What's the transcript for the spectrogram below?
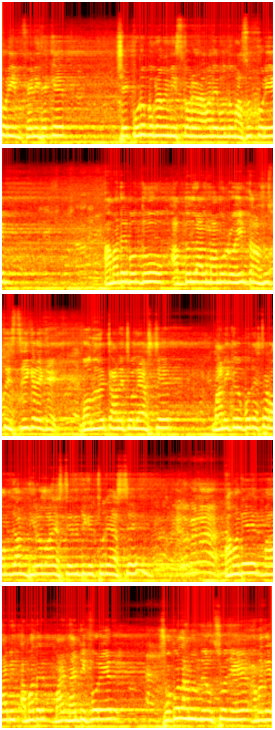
করিম ফেনী থেকে। সে কোনো প্রোগ্রামে মিস করে না, আমাদের বন্ধু মাসুদ করিম। আমাদের বন্ধু আবদুল্লাহ মামুন রহিম, তার অসুস্থ স্ত্রীকে রেখে বন্ধুদের টানে চলে আসছে। মানিকের উপদেষ্টা রমজান ধীরলয় স্টেজের দিকে ছুটে আসছে। আমাদের মায়াবী আমাদের নাইনটি ফোরের সকল আনন্দের উৎস যে আমাদের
